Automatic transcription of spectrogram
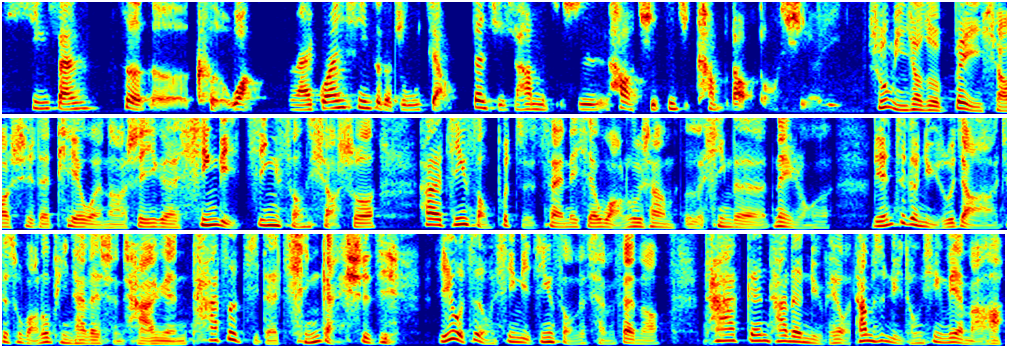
新三色的渴望来关心这个主角，但其实他们只是好奇自己看不到的东西而已。书名叫做《被消失的贴文》哦，是一个心理惊悚小说。它的惊悚不止在那些网络上恶心的内容了，连这个女主角啊，就是网络平台的审查员，她自己的情感世界。也有这种心理惊悚的成分哦。他跟他的女朋友，他们是女同性恋嘛哈？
